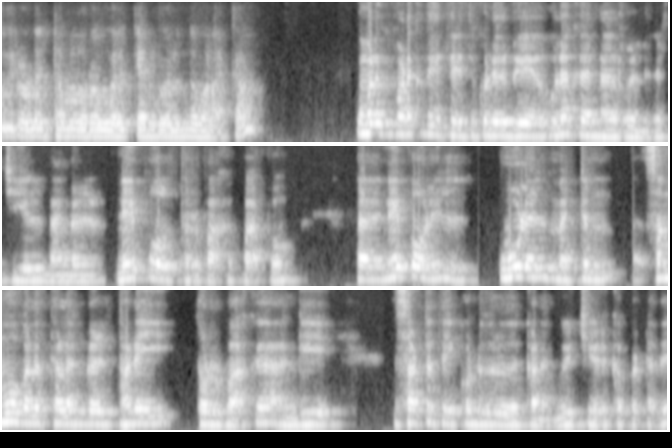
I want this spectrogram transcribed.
உயிரோட தமிழ் உறவுகளுக்கு அன்பு வணக்கம். உங்களுக்கு வணக்கத்தை தெரிவித்துக் கொண்டு உலக நகர்வல் நிகழ்ச்சியில் நாங்கள் நேபாள் தொடர்பாக பார்ப்போம். நேபாளில் ஊழல் மற்றும் சமூக வலைத்தளங்கள் தடை தொடர்பாக அங்கே சட்டத்தை கொண்டு வருவதற்கான முயற்சி எடுக்கப்பட்டது.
